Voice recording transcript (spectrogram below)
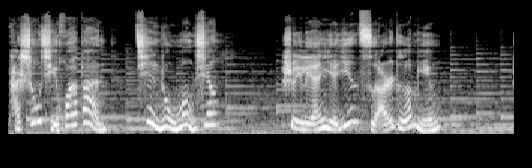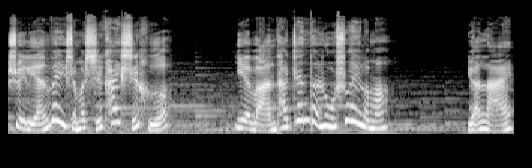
它收起花瓣，进入梦乡。睡莲也因此而得名。睡莲为什么时开时合？夜晚它真的入睡了吗？原来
